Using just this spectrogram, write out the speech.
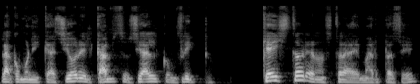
la comunicación, el cambio social, el conflicto. ¿Qué historia nos trae Marta C?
